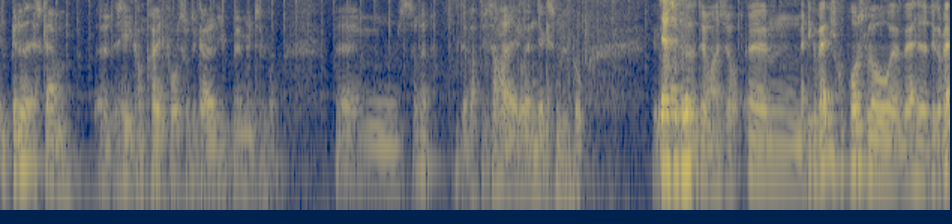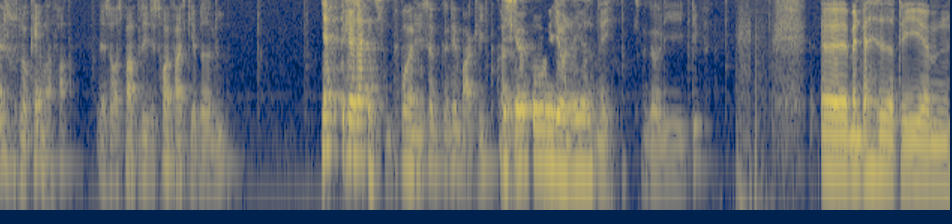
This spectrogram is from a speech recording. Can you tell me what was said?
et billede af skærmen. Et helt konkret foto, det gør jeg lige med min telefon. Øhm, sådan. Det er bare fordi, så har jeg et eller andet, jeg kan smide på. Det ja, selvfølgelig. Det er meget sjovt. Øhm, men det kan være, at vi skulle prøve at slå, øh, hvad hedder det, kan være, at vi skulle slå kameraet fra. Altså også bare fordi, det tror jeg faktisk giver bedre lyd. Ja, det kan vi sagtens. Det prøver jeg lige, så det er bare klip. Vi skal jo ikke bruge videoen alligevel. Nej, vi gør lige diff. Øh, men hvad hedder det? Øh,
